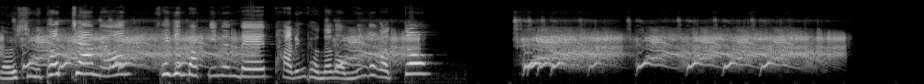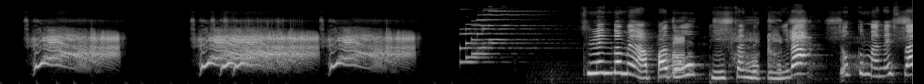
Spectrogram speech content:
열심히 터치하면 색은 바뀌는데 다른 변화는 없는 것 같죠? 비슷한 느낌이라 조금만 했어요.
